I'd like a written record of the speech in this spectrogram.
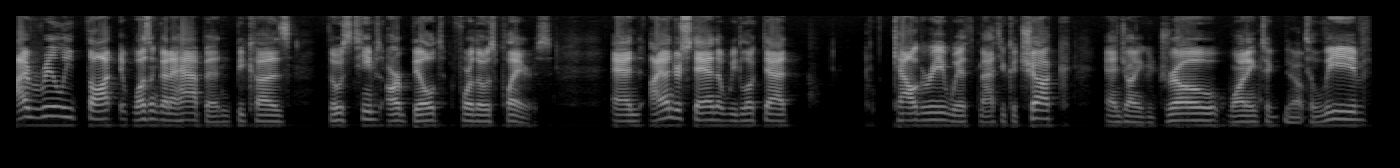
I really thought it wasn't going to happen because those teams are built for those players. And I understand that we looked at Calgary with Matthew Tkachuk and Johnny Gaudreau wanting to Yep. to leave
